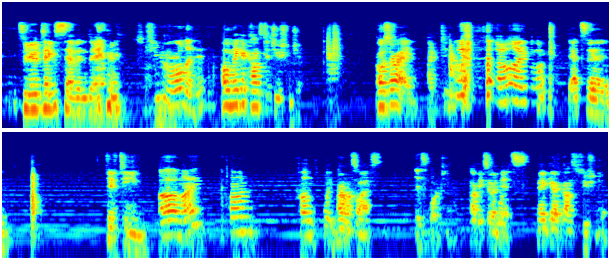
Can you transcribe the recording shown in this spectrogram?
so you're to take seven damage. You rolled a hit. Oh, make a constitution check. Oh, sorry. I did not. I'm like. That's a 15 Uh, my con. Con. Wait. armor class. It's 14. Okay, so it hits. Make a constitution check.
